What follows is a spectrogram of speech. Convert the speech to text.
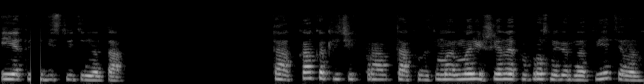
И это действительно так. Так, как отличить прав... Так, Мариш, я на этот вопрос, наверное, ответила.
